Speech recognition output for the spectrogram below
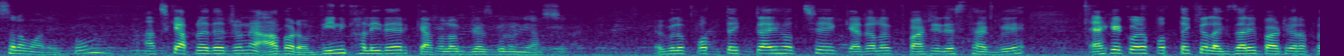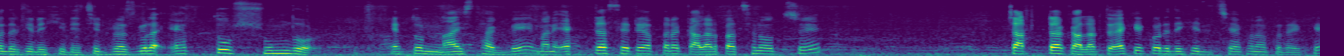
আসসালামু আলাইকুম। আজকে আপনাদের জন্য আবারও বিন খালিদের ক্যাটালগ ড্রেসগুলো নিয়ে আসছি। এগুলো প্রত্যেকটাই হচ্ছে ক্যাটালগ পার্টি ড্রেস থাকবে। এক এক করে প্রত্যেকটা লাক্সারি পার্টি আর আপনাদেরকে দেখিয়ে দিচ্ছি। ড্রেসগুলো এত সুন্দর, এত নাইস থাকবে। মানে একটা সেটে আপনারা কালার পাচ্ছেন হচ্ছে চারটা কালার তো এক এক করে দেখিয়ে দিচ্ছি এখন আপনাদেরকে।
